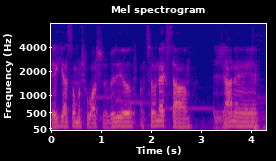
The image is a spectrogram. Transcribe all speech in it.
Thank y'all so much for watching the video. Until next time, Jane.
